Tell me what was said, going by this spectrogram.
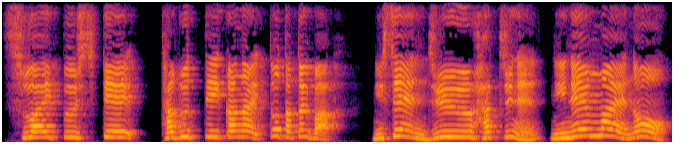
スワイプしてタグっていかないと、例えば、2018年、2年前の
